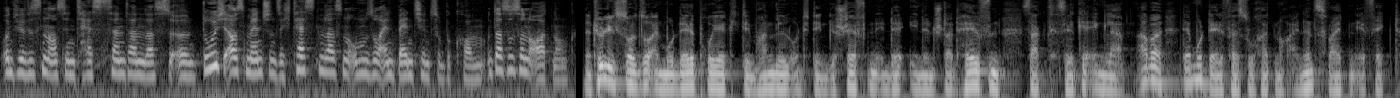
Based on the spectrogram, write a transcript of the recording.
Und wir wissen aus den Testzentren, dass äh, durchaus Menschen sich testen lassen, um so ein Bändchen zu bekommen. Und das ist in Ordnung. Natürlich soll so ein Modellprojekt dem Handel und den Geschäften in der Innenstadt helfen, sagt Silke Engler. Aber der Modellversuch hat noch einen zweiten Effekt.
